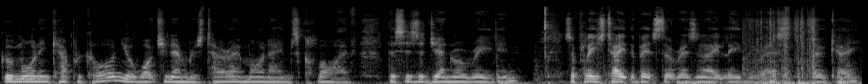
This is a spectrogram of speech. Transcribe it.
Good morning, Capricorn. You're watching Emrys Tarot. My name's Clive. This is a general reading, so please take the bits that resonate, leave the rest, okay?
